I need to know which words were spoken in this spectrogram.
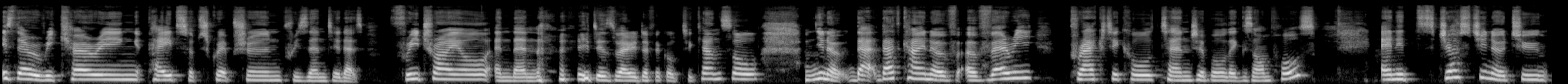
Is there a recurring paid subscription presented as free trial and then it is very difficult to cancel? You know, that, that kind of a very practical, tangible examples. And it's just, you know, to,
